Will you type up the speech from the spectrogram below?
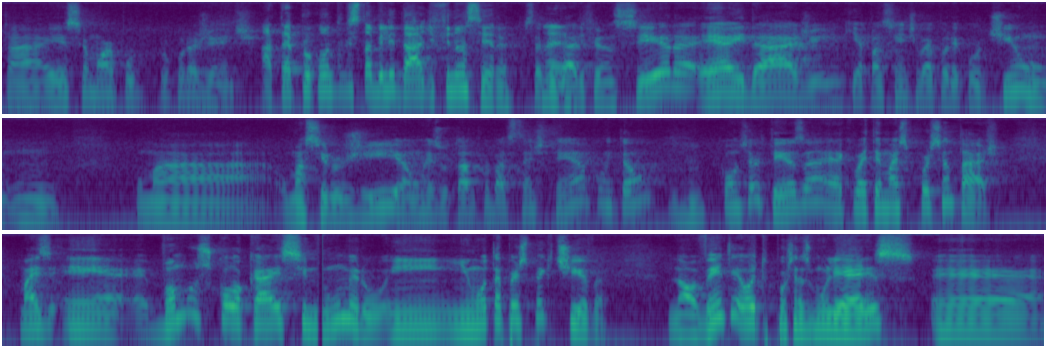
Tá? Esse é o maior público que procura a gente. Até por conta de estabilidade financeira. Estabilidade né? financeira é a idade em que a paciente vai poder curtir um, um uma, uma cirurgia, um resultado por bastante tempo, então uhum. com certeza é que vai ter mais porcentagem. Mas é, vamos colocar esse número em, em outra perspectiva. 98% das mulheres, é,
